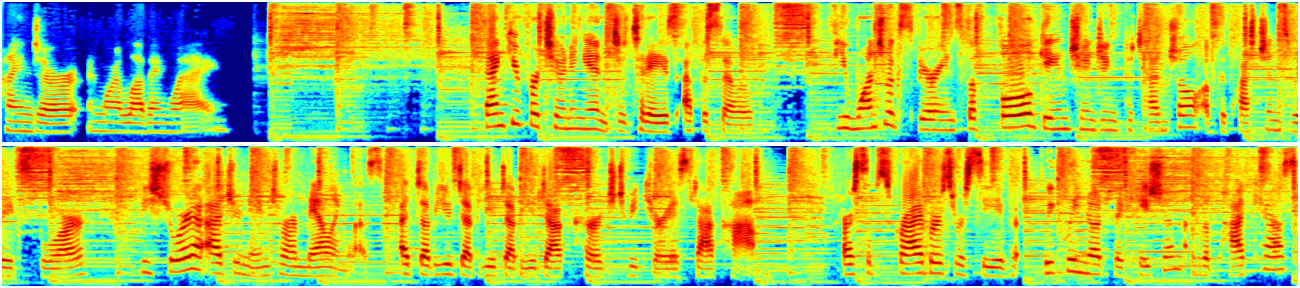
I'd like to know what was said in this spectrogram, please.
kinder and more loving way? Thank you for tuning in to today's episode. If you want to experience the full game changing potential of the questions we explore, be sure to add your name to our mailing list at www.couragetobecurious.com. Our subscribers receive weekly notification of the podcast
